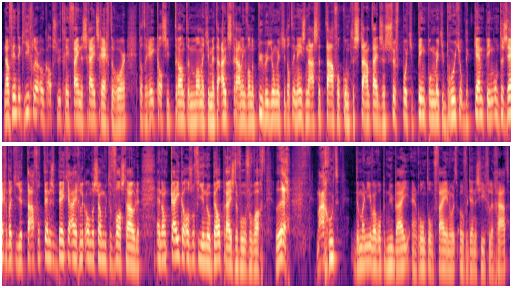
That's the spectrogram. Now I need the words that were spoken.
Nou vind ik Hiegler ook absoluut geen fijne scheidsrechter hoor. Dat recalcitrante mannetje met de uitstraling van een puberjongetje dat ineens naast de tafel komt te staan tijdens een sufpotje pingpong met je broertje op de camping om te zeggen dat je je tafeltennisbedje eigenlijk anders zou moeten vasthouden. En dan kijken alsof je een Nobelprijs ervoor verwacht. Blech. Maar goed, de manier waarop het nu bij en rondom Feyenoord over Dennis Hiegler gaat,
